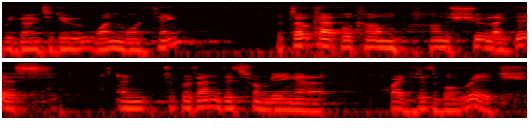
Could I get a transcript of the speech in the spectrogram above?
we're going to do one more thing. The toe cap will come on the shoe like this, and to prevent this from being a quite visible ridge,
